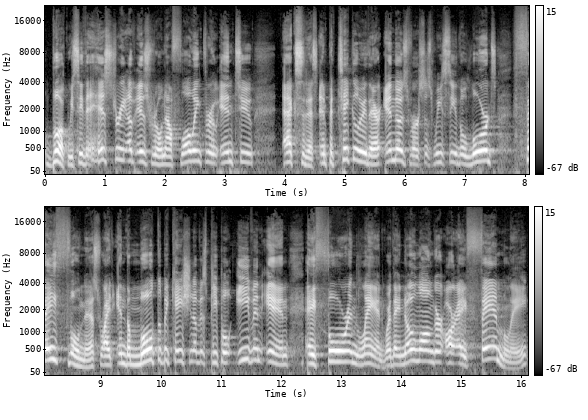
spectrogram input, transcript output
book. We see the history of Israel now flowing through into Exodus. And particularly there in those verses we see the Lord's faithfulness, right, in the multiplication of his people even in a foreign land where they no longer are a family,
